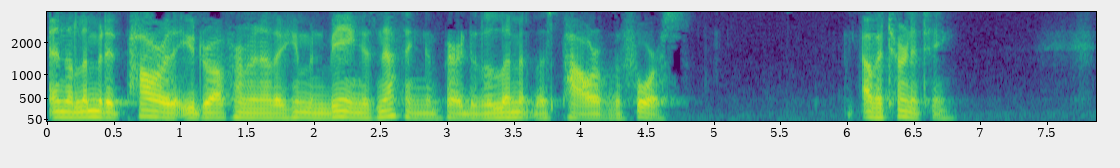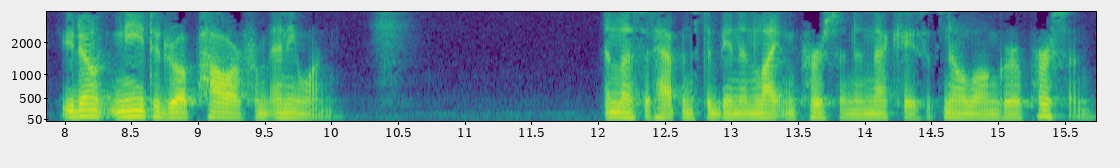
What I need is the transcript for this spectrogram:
And the limited power that you draw from another human being is nothing compared to the limitless power of the force of eternity. You don't need to draw power from anyone. Unless it happens to be an enlightened person. In that case, it's no longer a person.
